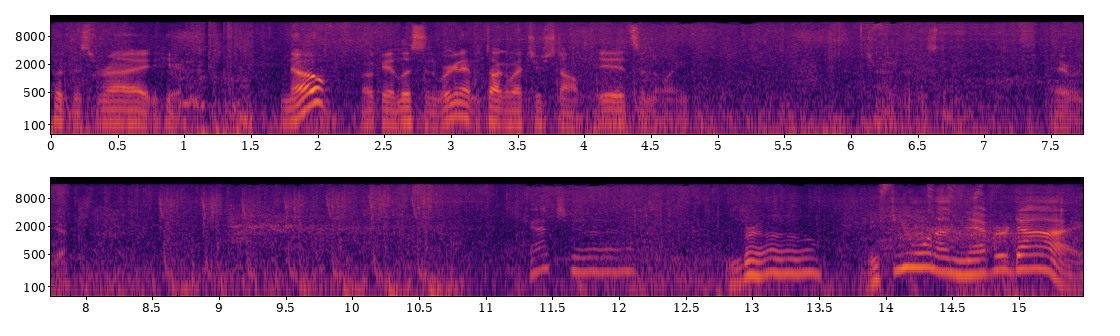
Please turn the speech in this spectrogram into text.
Put this right here. Nope. Okay, listen. We're gonna have to talk about your stomp. It's annoying. To put this down. There we go. Gotcha, bro. If you wanna never die,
